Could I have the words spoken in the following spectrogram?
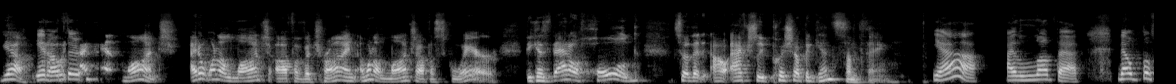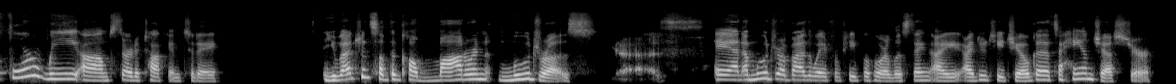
Yeah. You know, I can't launch. I don't want to launch off of a trine. I want to launch off a square because that'll hold so that I'll actually push up against something. Yeah. I love that. Now, before we um, started talking today, you mentioned something called modern mudras. Yes. And a mudra, by the way, for people who are listening, I, I do teach yoga. That's a hand gesture.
